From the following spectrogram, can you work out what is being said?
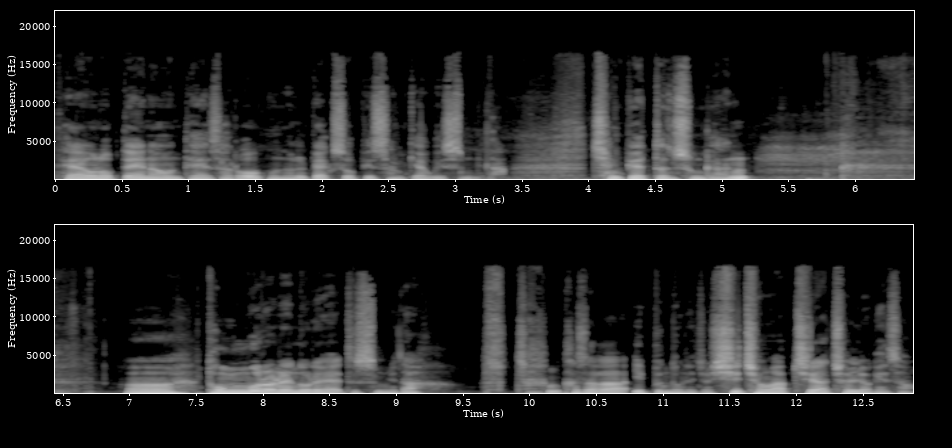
태양은 없다에 나온 대사로 오늘 백스오피스 함께하고 있습니다. 창피했던 순간. 어, 동물원의 노래 듣습니다. 참 가사가 이쁜 노래죠. 시청 앞 지하철역에서.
